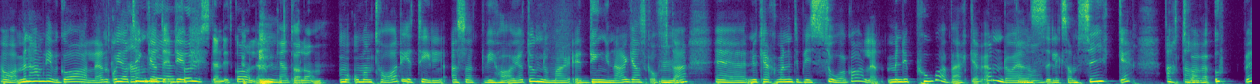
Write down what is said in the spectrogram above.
Ja. men han blev galen. Och jag Han tänker blev att det, fullständigt galen kan jag tala om. om- man tar det till, alltså att vi hör ju att ungdomar eh, dygnar ganska ofta. Mm. Eh, nu kanske man inte blir så galen, men det påverkar ändå ens liksom, psyke att vara uppe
